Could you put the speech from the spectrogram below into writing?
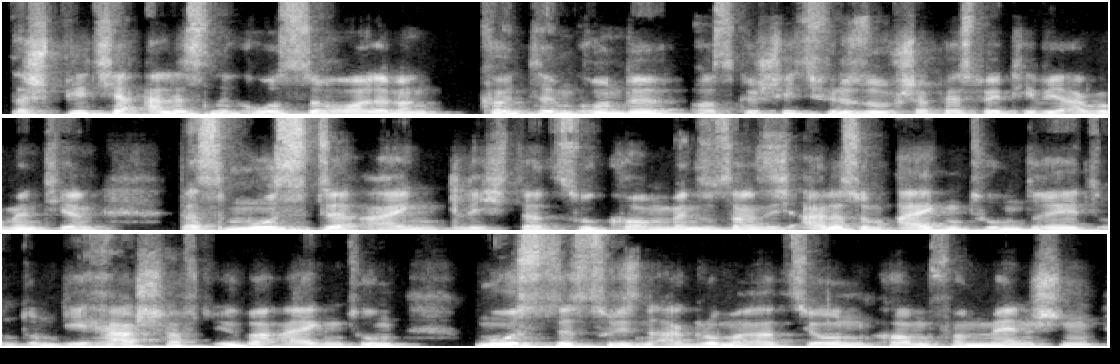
Das spielt ja alles eine große Rolle. Man könnte im Grunde aus geschichtsphilosophischer Perspektive argumentieren, das musste eigentlich dazu kommen. Wenn sozusagen sich alles um Eigentum dreht und um die Herrschaft über Eigentum, musste es zu diesen Agglomerationen kommen von Menschen, Menschen,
